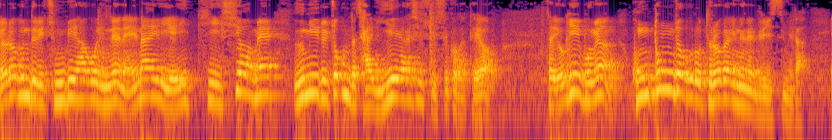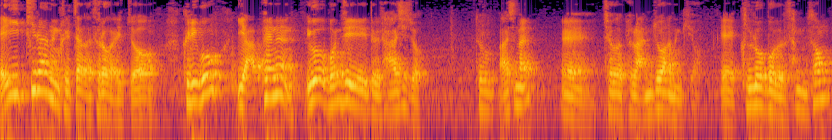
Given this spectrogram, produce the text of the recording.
여러분들이 준비하고 있는 NIAT 시험의 의미를 조금 더 잘 이해하실 수 있을 것 같아요. 자, 여기에 보면 공통적으로 들어가 있는 애들이 있습니다. AT라는 글자가 들어가 있죠. 그리고 이 앞에는 이거 뭔지들 다 아시죠? 저 아시나요? 예, 제가 별로 안 좋아하는 기업. 예, 글로벌 삼성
